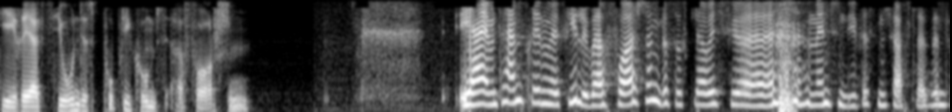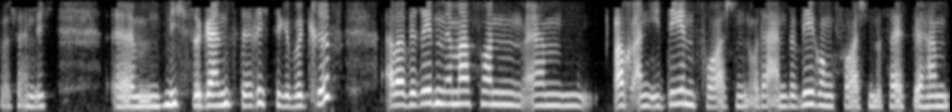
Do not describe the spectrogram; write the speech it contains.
die Reaktion des Publikums erforschen? Ja, im Tanz reden wir viel über Forschung. Das ist, glaube ich, für Menschen, die Wissenschaftler sind, wahrscheinlich ähm, nicht so ganz der richtige Begriff. Aber wir reden immer von ähm, auch an Ideen forschen oder an Bewegung forschen. Das heißt, wir haben einen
